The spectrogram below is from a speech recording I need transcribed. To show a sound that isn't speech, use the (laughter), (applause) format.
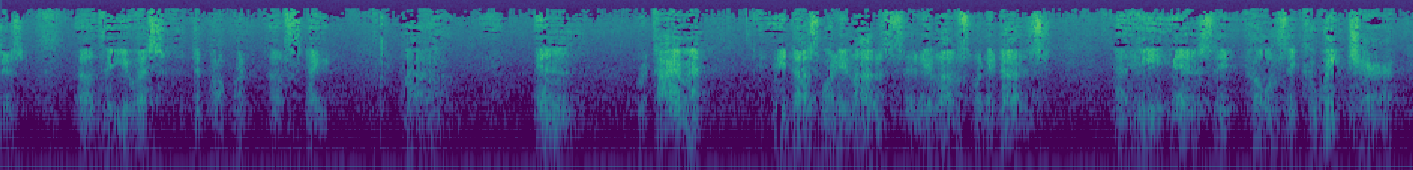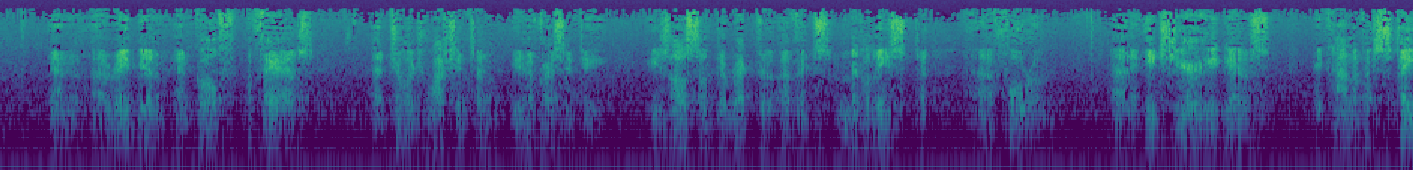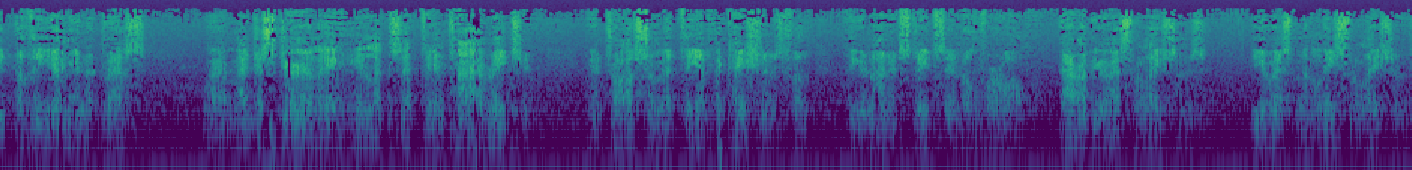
of the U.S. Department of State. Uh, in retirement, he does what he loves, and he loves what he does. Uh, he is the, holds the Kuwait chair in Arabian and Gulf Affairs at George Washington University. He's also director of its Middle East uh, Forum. Uh, each year he gives a kind of a State of the Union address uh, he looks at the entire region and draws from it the implications for the United States and overall Arab-U.S. relations, U.S.-Middle East relations,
